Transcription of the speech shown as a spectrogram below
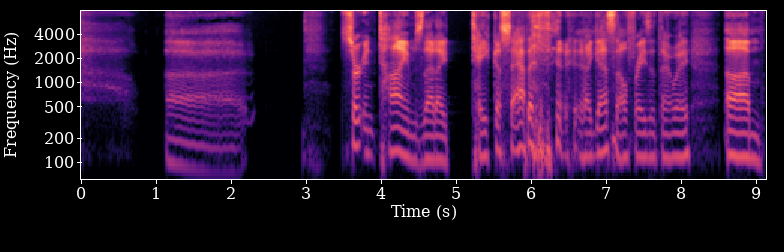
uh certain times that I take a Sabbath. I guess I'll phrase it that way. Um,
